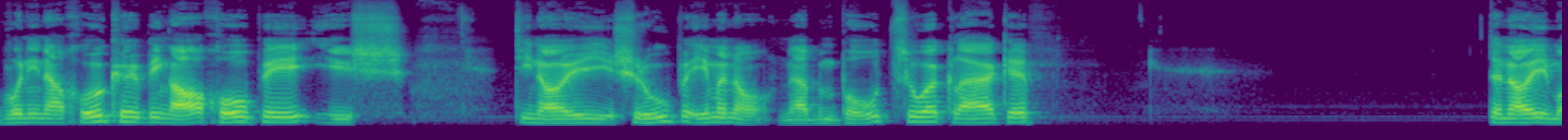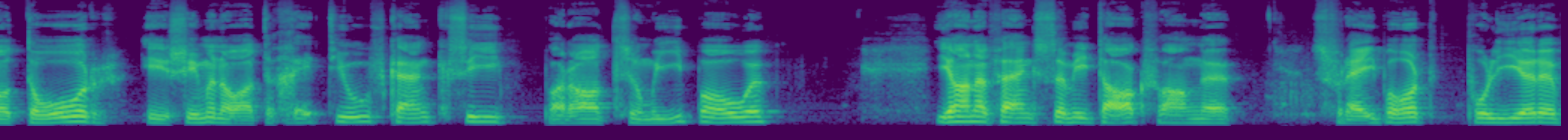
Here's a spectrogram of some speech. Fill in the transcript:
Als ich nach Churköping angekommen bin, ist die neue Schraube immer noch neben dem Boot zugelegen. Der neue Motor war immer noch an der Kette aufgehängt, parat zum Einbauen. Ich habe anfangs damit angefangen, das Freibord zu polieren.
